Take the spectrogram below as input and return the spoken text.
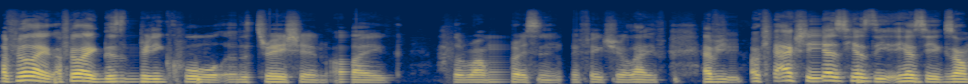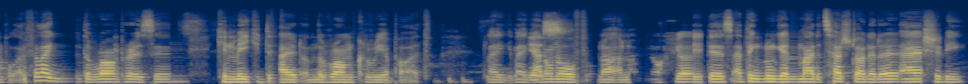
i feel like i feel like this is a pretty cool illustration of like the wrong person can affect your life. Have you okay actually here's here's the here's the example. I feel like the wrong person can make you decide on the wrong career path. Like like i don't know if a lot, a lot of people feel like this. I think Nunga might have touched on it uh, actually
